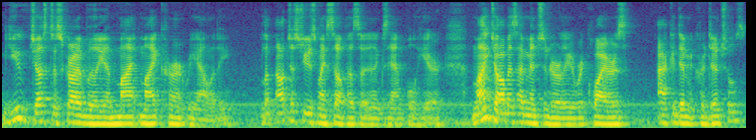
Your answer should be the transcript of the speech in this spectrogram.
you've just described, William, my, my current reality. I'll just use myself as an example here. My job, as I mentioned earlier, requires academic credentials,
